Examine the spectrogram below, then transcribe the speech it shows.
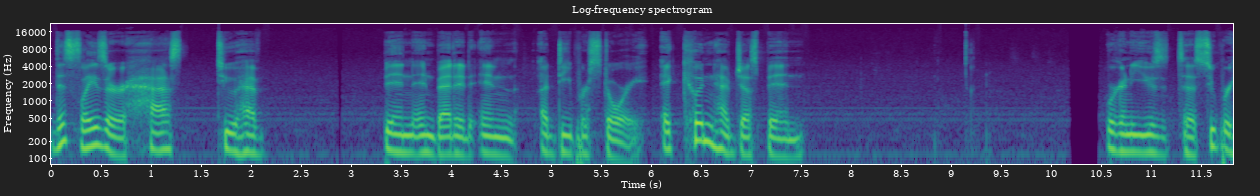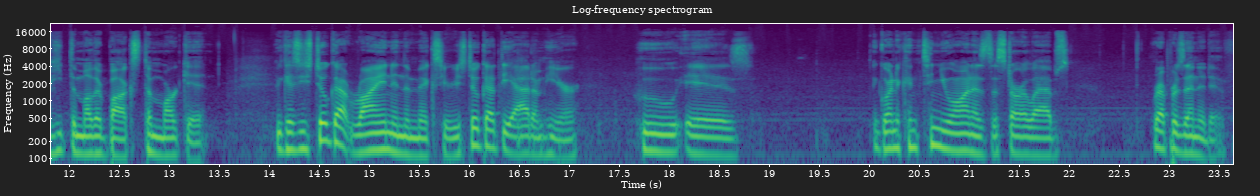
This laser has to have been embedded in a deeper story. It couldn't have just been we're going to use it to superheat the mother box to market because you still got Ryan in the mix here. You still got the Atom here who is going to continue on as the Star Labs representative.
